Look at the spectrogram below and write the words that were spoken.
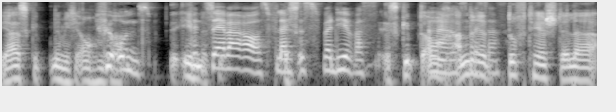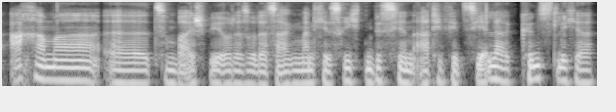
Ja, es gibt nämlich auch ein Für paar, uns. Eben, Find es selber raus. Vielleicht es- ist bei dir was. Es gibt auch andere besser. Dufthersteller, Achamer äh, zum Beispiel oder so, da sagen manche, es riecht ein bisschen artifizieller, künstlicher.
